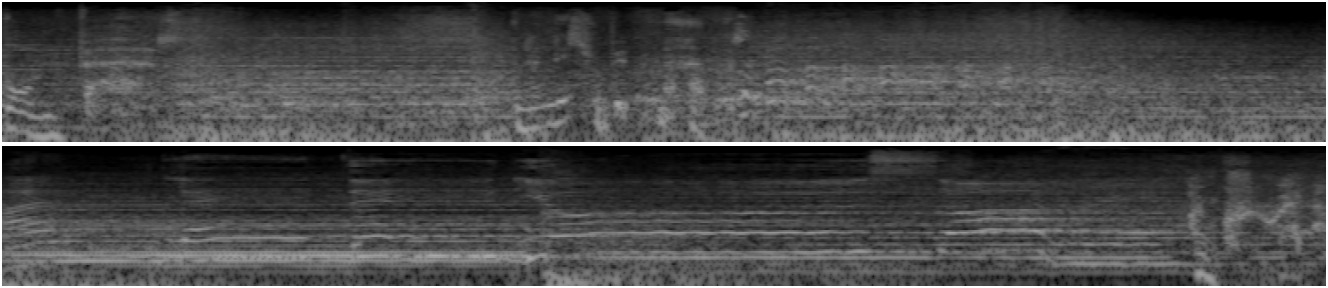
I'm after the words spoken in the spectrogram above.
born bad, and a little bit mad. I'm glad that you're sorry I'm Cruella.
